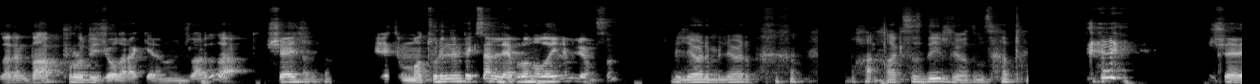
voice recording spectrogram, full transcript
zaten daha prodigy olarak gelen oyunculardı da şey tabii. Maturin'in peki sen LeBron olayını biliyor musun? Biliyorum biliyorum. Ha- haksız değil diyordum zaten. Şey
